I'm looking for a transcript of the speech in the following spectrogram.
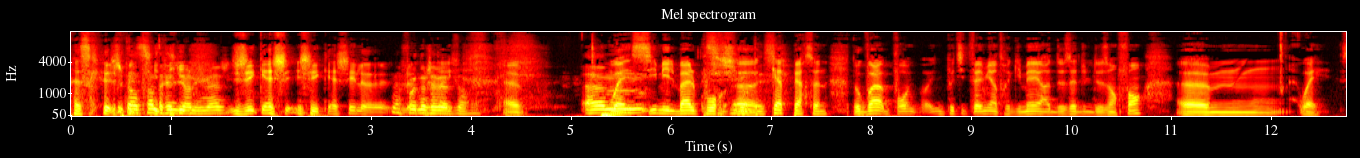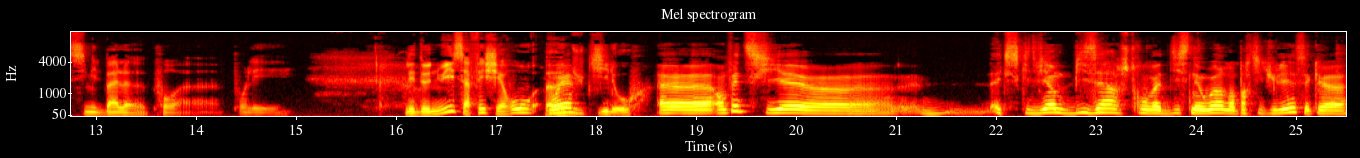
parce que j'étais en train de réduire l'image. J'ai caché j'ai caché le la dont j'avais besoin. Euh, euh, ouais, 6000 balles pour euh, quatre personnes. Donc voilà, pour une petite famille entre guillemets, hein, deux adultes, deux enfants. Euh, ouais, 6000 balles pour euh, pour les les deux nuits, ça fait chéro euh, du kilo. Euh, en fait, ce qui est, euh, ce qui devient bizarre, je trouve, à Disney World en particulier, c'est que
